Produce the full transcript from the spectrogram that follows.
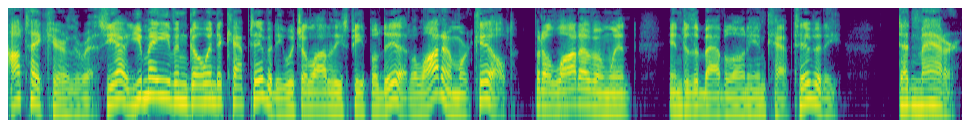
I'll take care of the rest. Yeah, you may even go into captivity, which a lot of these people did. A lot of them were killed, but a lot of them went into the Babylonian captivity. Doesn't matter.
